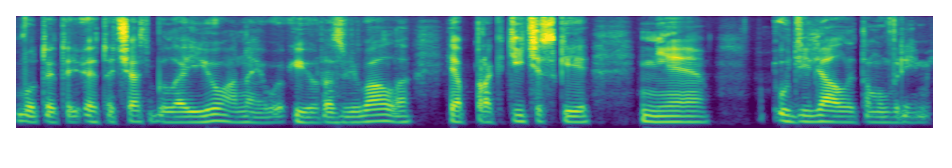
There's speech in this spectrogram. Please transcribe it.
вот эта, эта часть была ее, она его, ее развивала. Я практически не уделял этому времени.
